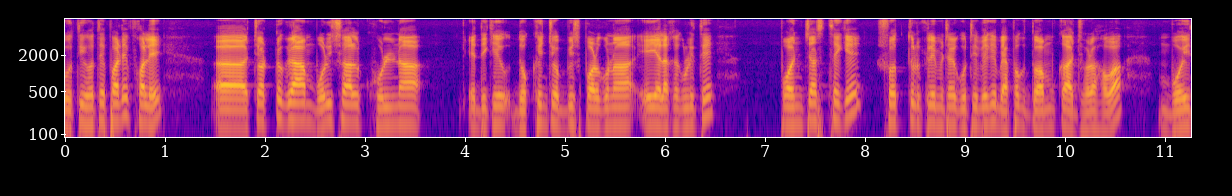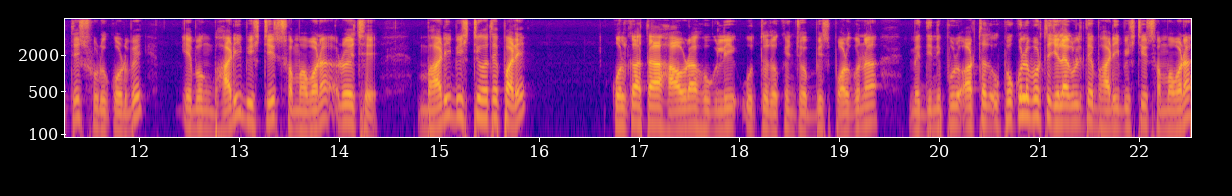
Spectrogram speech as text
গতি হতে পারে। ফলে চট্টগ্রাম, বরিশাল, খুলনা এদিকে দক্ষিণ চব্বিশ পরগনা এই এলাকাগুলিতে পঞ্চাশ থেকে সত্তর কিলোমিটার গতিবেগে ব্যাপক দমকা ঝোড়ো হওয়া বইতে শুরু করবে এবং ভারী বৃষ্টির সম্ভাবনা রয়েছে। ভারী বৃষ্টি হতে পারে কলকাতা, হাওড়া, হুগলি, উত্তর দক্ষিণ চব্বিশ পরগনা, মেদিনীপুর অর্থাৎ উপকূলবর্তী জেলাগুলিতে ভারী বৃষ্টির সম্ভাবনা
